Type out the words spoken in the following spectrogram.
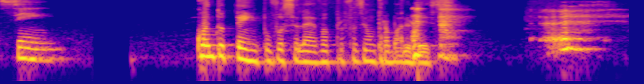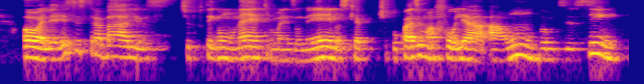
Sim. Quanto tempo você leva para fazer um trabalho desse? Olha, esses trabalhos, tipo, tem um metro mais ou menos, que é tipo quase uma folha A1, vamos dizer assim,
